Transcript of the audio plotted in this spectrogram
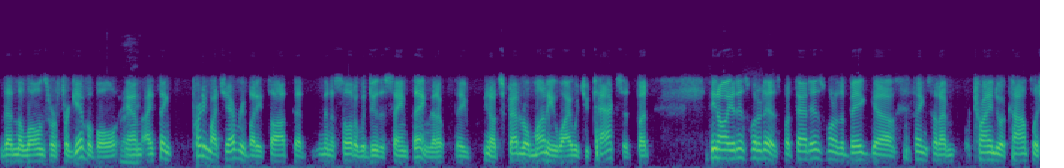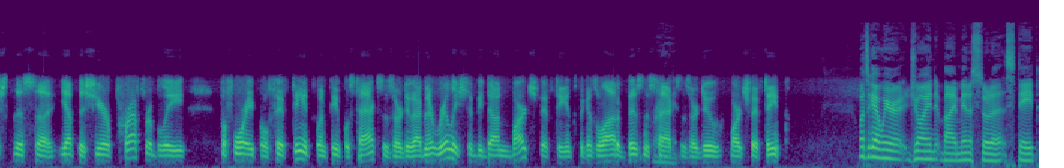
then the loans were forgivable. Right. And I think pretty much everybody thought that Minnesota would do the same thing. That it, they, you know, it's federal money. Why would you tax it? But you know, it is what it is. But that is one of the big uh, things that I'm trying to accomplish this uh, yet this year, preferably before April 15th when people's taxes are due. I mean, it really should be done March 15th because a lot of business right. taxes are due March 15th. Once again, we are joined by Minnesota State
